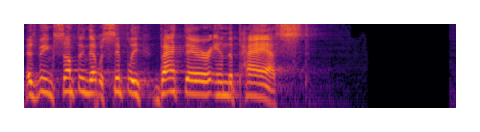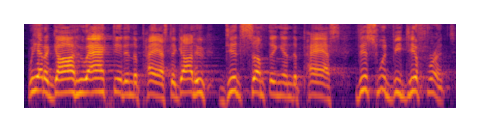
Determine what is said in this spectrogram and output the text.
as being something that was simply back there in the past. We had a God who acted in the past, a God who did something in the past. This would be different.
